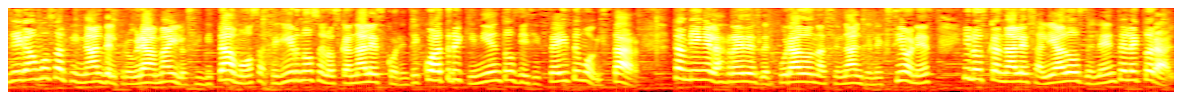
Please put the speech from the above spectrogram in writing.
Llegamos al final del programa y los invitamos a seguirnos en los canales 44 y 516 de Movistar, también en las redes del Jurado Nacional de Elecciones y los canales aliados del ente electoral.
